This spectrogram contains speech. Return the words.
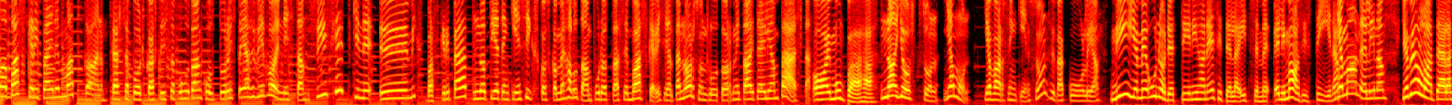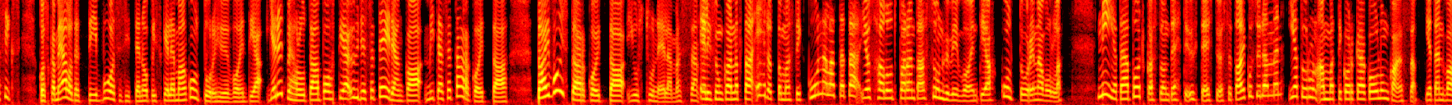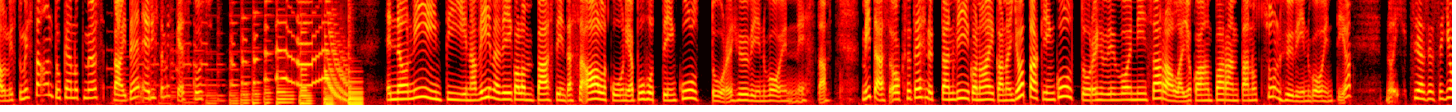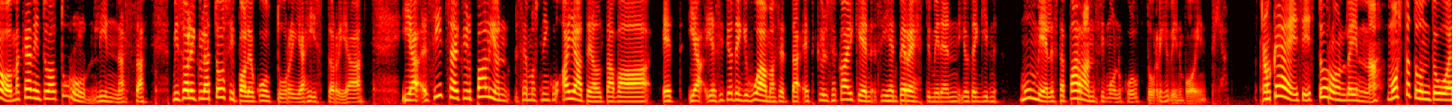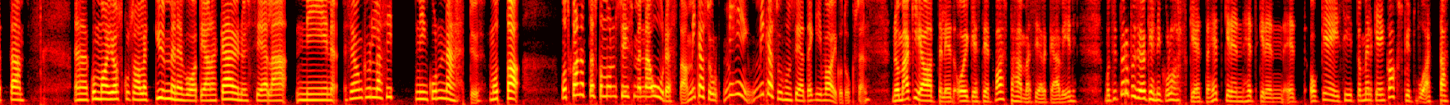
Tervetuloa Baskeripäiden matkaan. Tässä podcastissa puhutaan kulttuurista ja hyvinvoinnista. Siis hetkinen, öö, miksi baskeripäät? No tietenkin siksi, koska me halutaan pudottaa se baskeri sieltä norsunluutornitaiteilijan päästä. Ai mun päähän. No just sun ja mun. Ja varsinkin sun, hyvä kuulija. Niin, ja me unohdettiin ihan esitellä itsemme. Eli mä oon siis Tiina. Ja mä oon Elina. Ja me ollaan täällä siksi, koska me aloitettiin vuosi sitten opiskelemaan kulttuurihyvinvointia. Ja nyt me halutaan pohtia yhdessä teidän kanssa, mitä se tarkoittaa. Tai voisi tarkoittaa just sun elämässä. Eli sun kannattaa ehdottomasti kuunnella tätä, jos haluat parantaa sun hyvinvointia kulttuurin avulla. Niin, ja tämä podcast on tehty yhteistyössä Taikusydämen ja Turun ammattikorkeakoulun kanssa. Ja tämän valmistumista on tukenut myös Taiteen edistämiskeskus. No niin, Tiina. Viime viikolla me päästiin tässä alkuun ja puhuttiin kulttuurihyvinvoinnista. Mitäs, onko se tehnyt tämän viikon aikana jotakin kulttuurihyvinvoinnin saralla, joka on parantanut sun hyvinvointia? No itse asiassa joo, mä kävin tuolla Turun linnassa, missä oli kyllä tosi paljon kulttuuria ja historiaa. Ja siitä sai kyllä paljon semmoista niinku ajateltavaa, et, ja, ja sitten jotenkin huomasi, että et kyllä se kaiken siihen perehtyminen jotenkin mun mielestä paransi mun kulttuurihyvinvointia. Okei, siis Turun linna. Musta tuntuu, että kun mä oon joskus alle 10-vuotiaana käynyt siellä, niin se on kyllä sit niin kuin nähty. Mutta mutta kannattaisiko mun siis mennä uudestaan? Mikä, sul, mihin, mikä suhun siellä teki vaikutuksen? No mäkin ajattelin, että oikeasti, että vastahan mä siellä kävin. Mutta sitten rupesin oikein niinku laskea, että hetkinen, hetkinen, että okei, siitä on melkein 20 vuotta.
